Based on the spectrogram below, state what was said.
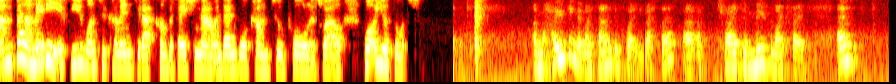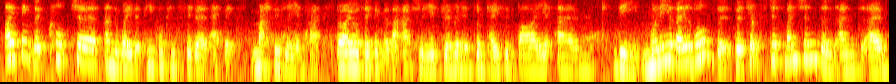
Um, Bella, maybe if you want to come into that conversation now, and then we'll come to Paul as well. What are your thoughts? I'm hoping that my sound is slightly better. Uh, I've tried to move the microphone. Um, I think that culture and the way that people consider ethics massively impacts, but I also think that that actually is driven in some cases by um, the money available that, that Chuck's just mentioned and, and um,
